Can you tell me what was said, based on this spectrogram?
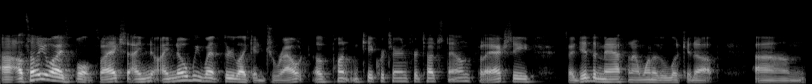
Uh, I'll tell you why it's bold. So I actually I know I know we went through like a drought of punt and kick return for touchdowns, but I actually so I did the math and I wanted to look it up. Um,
